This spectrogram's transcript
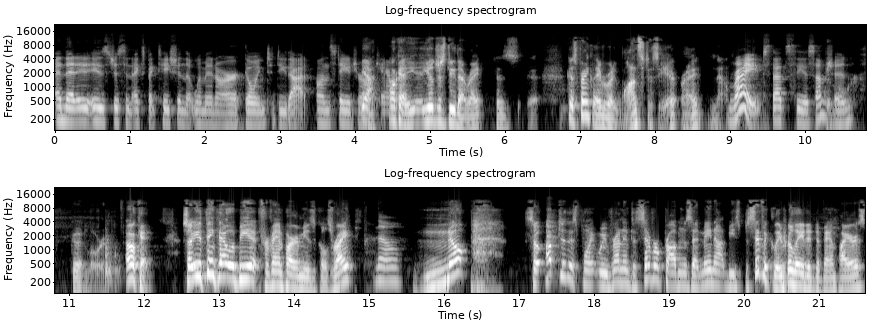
and that it is just an expectation that women are going to do that on stage or yeah. on camera. Okay. you- You'll just do that, right? Because because uh, frankly, everybody wants to see it, right? No. right. That's the assumption. Lord. Good lord. Okay. So you think that would be it for vampire musicals, right? No, Nope. So up to this point, we've run into several problems that may not be specifically related to vampires,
